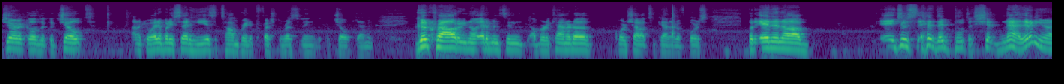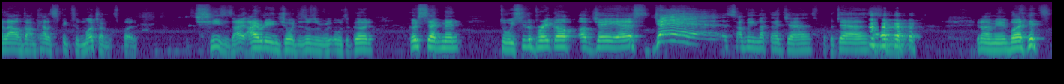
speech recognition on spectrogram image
Jericho, the Gajote. I don't care what anybody said. He is a Tom Brady professional wrestling, the Gajote. Damn it, good crowd. You know, Edmonton, Alberta, Canada. Of course, shout out to Canada, of course. But and then uh, it just they put the shit. Nah, they didn't even allow Don Callis to speak too much on this, but Jesus, I, I really enjoyed this. It was a, it was a good good segment. Do we see the breakup of JAS? Yes, I mean not that jazz, but the jazz. you, know, you know what I mean? But it's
